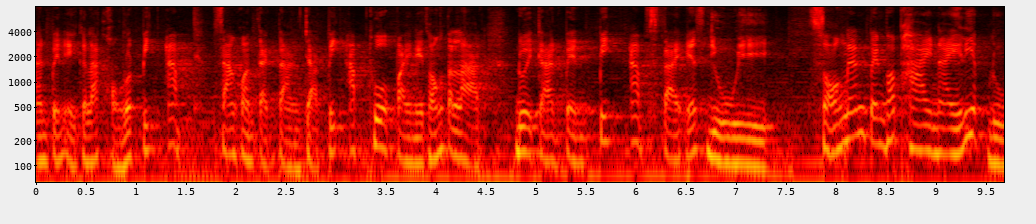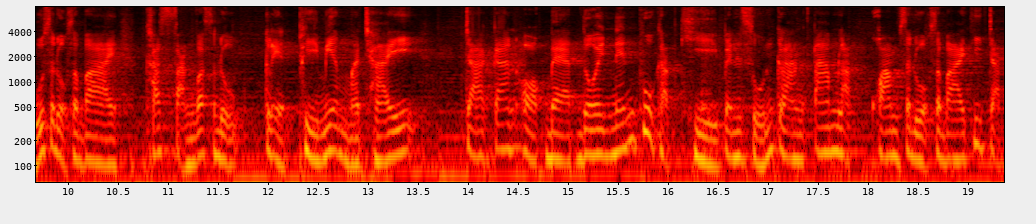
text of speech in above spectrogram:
อันเป็นเอกลักษณ์ของรถปิกอัพสร้างความแตกต่างจากปิกอัพทั่วไปในท้องตลาด ด้วยการเป็นปิกอัพสไตล์ SUV สองนั้นเป็นเพราะภายในเรียบหรูสะดวกสบาย คัดสรรวัสดุเกรดพรีเมียมมาใช้ จากการออกแบบโดยเน้นผู้ขับขี่เป็นศูนย์กลางตามหลักความสะดวกสบายที่จัด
